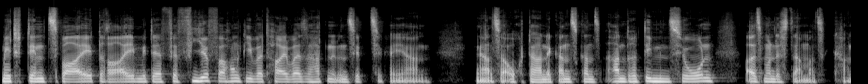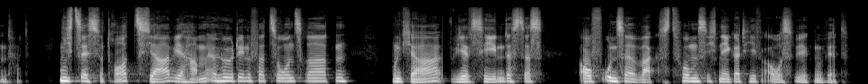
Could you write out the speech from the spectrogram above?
mit dem zwei, drei, mit der Vervierfachung, die wir teilweise hatten in den 70er Jahren. Ja, also auch da eine ganz, ganz andere Dimension, als man das damals gekannt hat. Nichtsdestotrotz, ja, wir haben erhöhte Inflationsraten und ja, wir sehen, dass das auf unser Wachstum sich negativ auswirken wird.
